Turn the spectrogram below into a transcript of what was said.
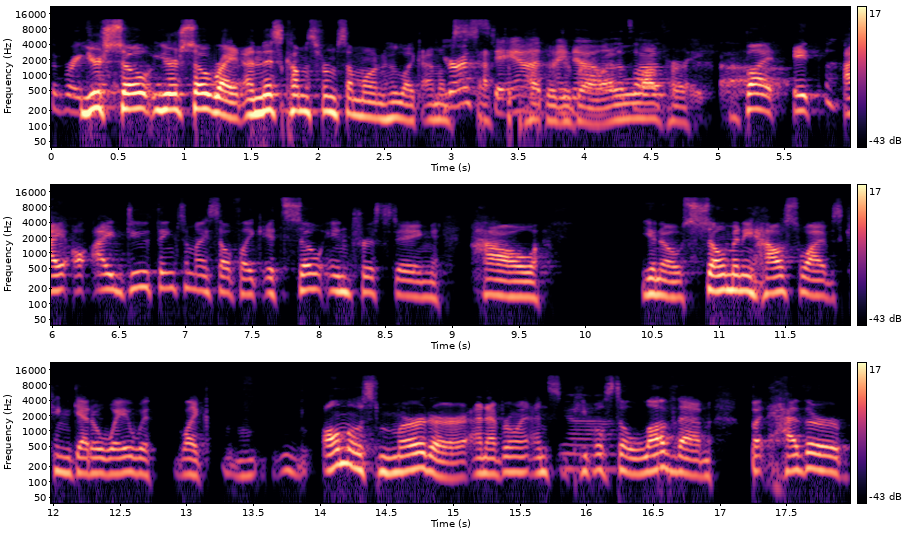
the brake. you're so you're so right, and this comes from someone who like I'm You're obsessed with. Heather I Dubrow. know. I love was her. like, but it i i do think to myself like it's so interesting how you know so many housewives can get away with like almost murder and everyone and Yeah. people still love them but heather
